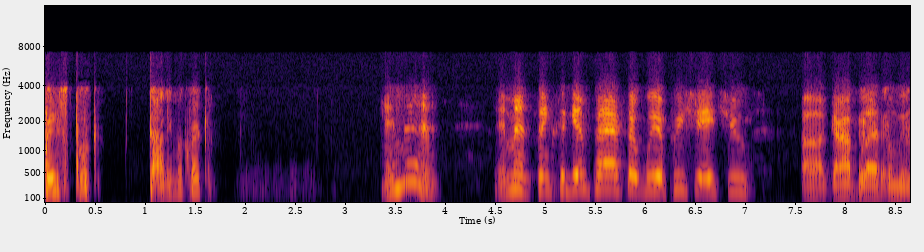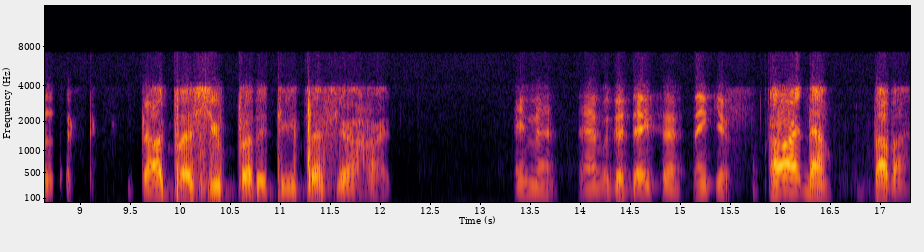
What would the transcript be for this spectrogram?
Facebook, Donnie McClurkin. Amen. Amen. Thanks again, Pastor. We appreciate you. Uh, God bless and we. God bless you, Brother D. Bless your heart. Amen. Have a good day, sir. Thank you. All right now. Bye bye.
